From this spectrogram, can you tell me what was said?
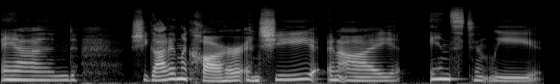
And she got in the car and she and I instantly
